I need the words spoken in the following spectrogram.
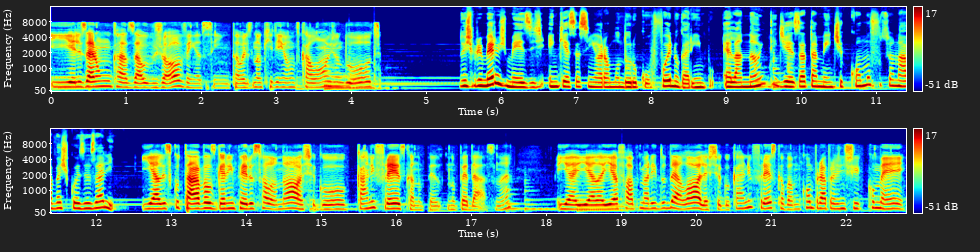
E eles eram um casal jovem, assim, então eles não queriam ficar longe um do outro. Nos primeiros meses em que essa senhora Munduruku foi no garimpo, ela não entendia exatamente como funcionavam as coisas ali. E ela escutava os garimpeiros falando: Ó, oh, chegou carne fresca no, pe no pedaço, né? E aí ela ia falar pro marido dela: olha, chegou carne fresca, vamos comprar pra gente comer.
